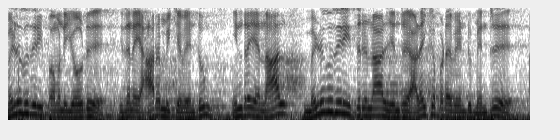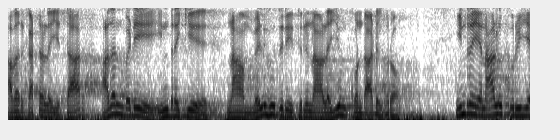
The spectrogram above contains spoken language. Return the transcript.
மெழுகுதிரி பவனியோடு இதனை ஆரம்பிக்க வேண்டும். இன்றைய நாள் மெழுகுதிரி திருநாள் என்று அழைக்கப்பட வேண்டும் என்று அவர் கட்டளையிட்டார். அதன்படி இன்றைக்கு நாம் மெழுகுதிரி திருநாளையும் கொண்டாடுகிறோம். இன்றைய நாளுக்குரிய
